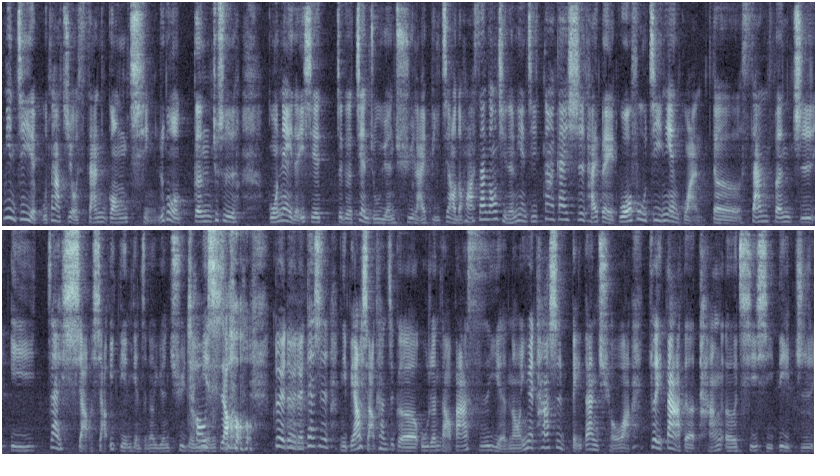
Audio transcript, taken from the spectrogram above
面积也不大，只有三公顷。如果跟就是国内的一些这个建筑园区来比较的话，三公顷的面积大概是台北国父纪念馆的三分之一，再小小一点点，整个园区的超面积。小，对对对，但是你不要小看这个无人岛巴斯岩哦，因为它是北半球啊最大的唐鹅栖息地之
